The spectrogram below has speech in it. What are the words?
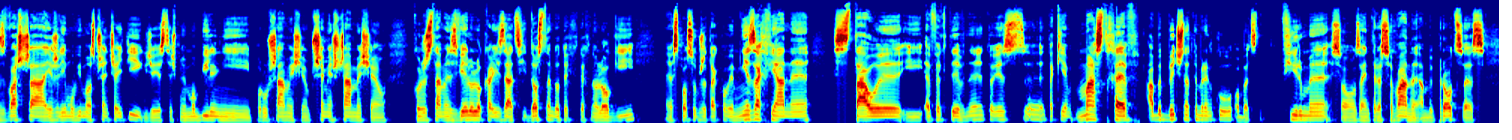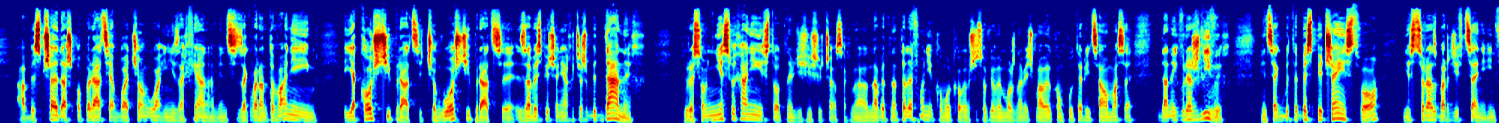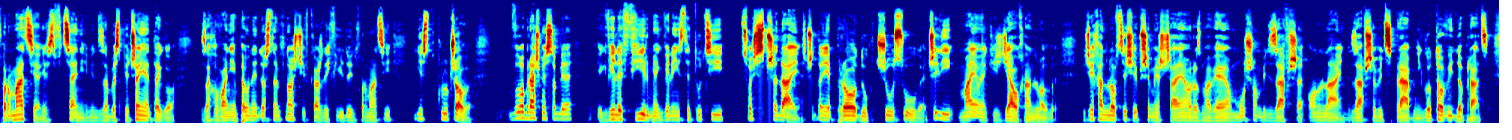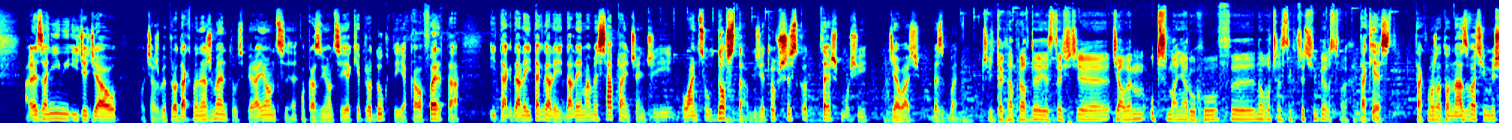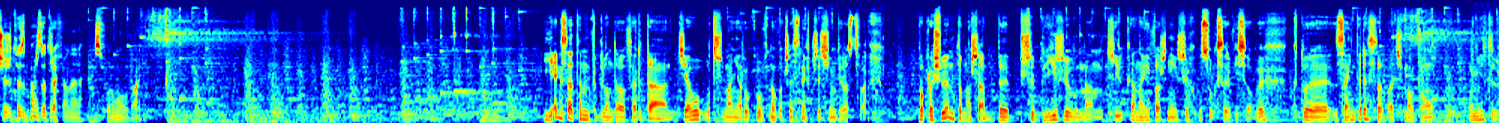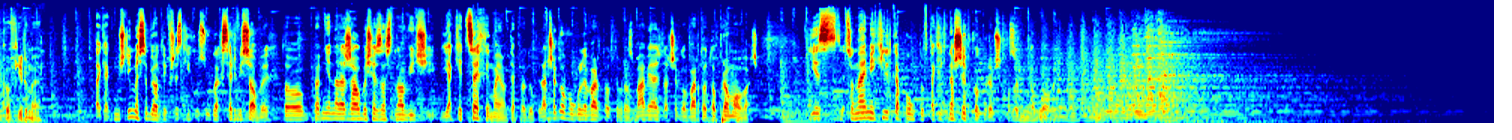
Zwłaszcza jeżeli mówimy o sprzęcie IT, gdzie jesteśmy mobilni, poruszamy się, przemieszczamy się, korzystamy z wielu lokalizacji, dostęp do tych technologii w sposób, że tak powiem, niezachwiany, stały i efektywny, to jest e, takie must have, aby być na tym rynku obecnym. Firmy są zainteresowane, aby proces, aby sprzedaż, operacja była ciągła i niezachwiana, więc zagwarantowanie im jakości pracy, ciągłości pracy, zabezpieczenia chociażby danych, które są niesłychanie istotne w dzisiejszych czasach. Na, nawet na telefonie komórkowym przysłowiowym można mieć mały komputer i całą masę danych wrażliwych, więc jakby te bezpieczeństwo jest coraz bardziej w cenie. Informacja jest w cenie, więc zabezpieczenie tego, zachowanie pełnej dostępności w każdej chwili do informacji jest kluczowe. Wyobraźmy sobie, jak wiele firm, jak wiele instytucji coś sprzedaje. Sprzedaje produkt czy usługę, czyli mają jakiś dział handlowy, gdzie handlowcy się przemieszczają, rozmawiają, muszą być zawsze online, zawsze być sprawni, gotowi do pracy. Ale za nimi idzie dział chociażby product managementu, wspierający, pokazujący jakie produkty, jaka oferta, i tak dalej, i tak dalej. Dalej mamy supply chain, czyli łańcuch dostaw, gdzie to wszystko też musi działać bezbłędnie. Czyli tak naprawdę jesteście działem utrzymania ruchu w y, nowoczesnych przedsiębiorstwach. Tak jest. Tak można to nazwać i myślę, że to jest bardzo trafione sformułowanie. Jak zatem wygląda oferta działu utrzymania ruchu w nowoczesnych przedsiębiorstwach? Poprosiłem Tomasza, by przybliżył nam kilka najważniejszych usług serwisowych, które zainteresować mogą nie tylko firmy. Tak jak myślimy sobie o tych wszystkich usługach serwisowych, to pewnie należałoby się zastanowić, jakie cechy mają te produkty. Dlaczego w ogóle warto o tym rozmawiać, dlaczego warto to promować. Jest co najmniej kilka punktów takich na szybko, które przychodzą mi do głowy.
